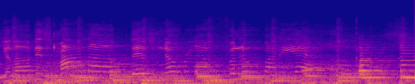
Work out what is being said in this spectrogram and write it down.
Your love is my love, there's no love for nobody else.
